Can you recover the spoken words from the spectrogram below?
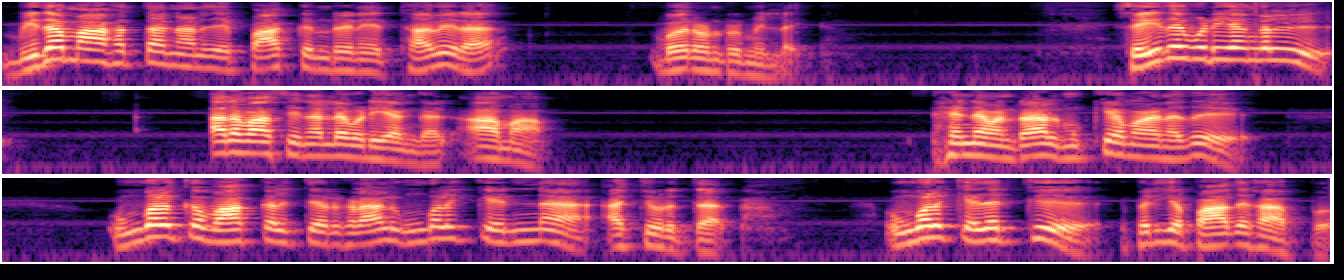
விதமாகத்தான் நான் இதை பார்க்கின்றேனே தவிர வேறொன்றும் இல்லை செய்த விடயங்கள் அறவாசி நல்ல விடயங்கள். ஆமாம். என்னவென்றால் முக்கியமானது உங்களுக்கு வாக்களித்தவர்களால் உங்களுக்கு என்ன அச்சுறுத்தல்? உங்களுக்கு எதற்கு பெரிய பாதுகாப்பு?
